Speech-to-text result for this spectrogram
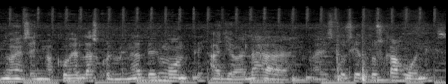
nos enseñó a coger las colmenas del monte, a llevarlas a, estos ciertos cajones.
